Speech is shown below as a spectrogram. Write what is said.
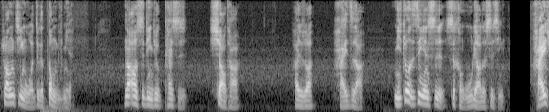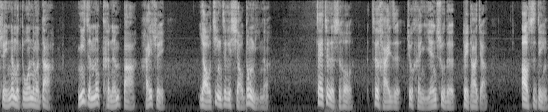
装进我这个洞里面。”那奥斯汀就开始笑他，他就说：“孩子啊，你做的这件事是很无聊的事情。海水那么多那么大，你怎么可能把海水咬进这个小洞里呢？”在这个时候，这个孩子就很严肃的对他讲：“奥斯汀。”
